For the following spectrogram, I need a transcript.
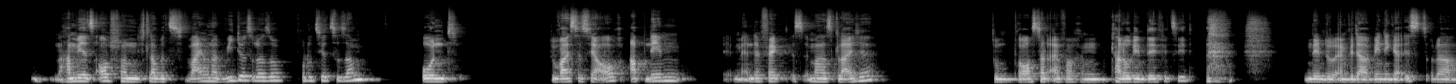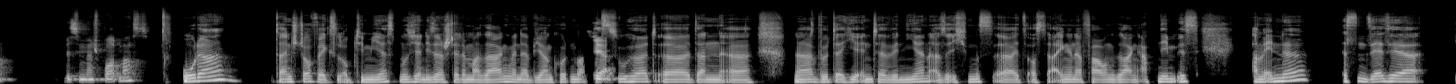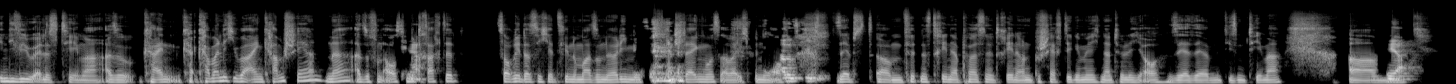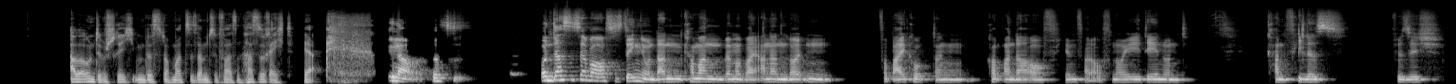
haben wir jetzt auch schon, ich glaube, 200 Videos oder so produziert zusammen. Und du weißt es ja auch, abnehmen im Endeffekt ist immer das Gleiche. Du brauchst halt einfach ein Kaloriendefizit, indem du entweder weniger isst oder ein bisschen mehr Sport machst. Oder deinen Stoffwechsel optimierst, muss ich an dieser Stelle mal sagen, wenn der Björn Kurtenbach jetzt ja. zuhört, äh, dann äh, na, wird er hier intervenieren. Also ich muss äh, jetzt aus der eigenen Erfahrung sagen, abnehmen ist am Ende ist ein sehr, sehr individuelles Thema. Also kein, kann man nicht über einen Kamm scheren, ne? Also von außen ja. betrachtet. Sorry, dass ich jetzt hier nochmal so nerdy-mäßig einsteigen muss, aber ich bin ja auch selbst ähm, Fitnesstrainer, Personal Trainer und beschäftige mich natürlich auch sehr, sehr mit diesem Thema. Ähm, ja. Aber unterm Strich, um das nochmal zusammenzufassen, hast du recht, ja. Genau. Das, und das ist aber auch das Ding. Und dann kann man, wenn man bei anderen Leuten vorbeiguckt, dann kommt man da auf jeden Fall auf neue Ideen und kann vieles für sich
